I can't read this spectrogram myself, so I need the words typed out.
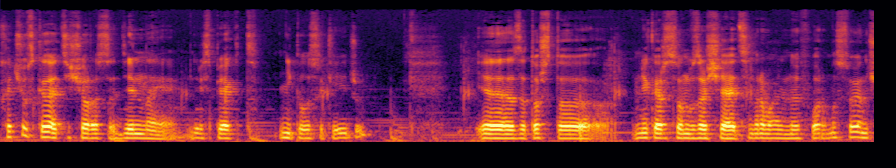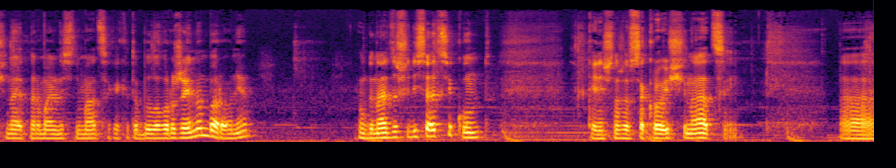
Хочу сказать еще раз отдельный респект Николасу Кейджу э, за то, что, мне кажется, он возвращается в нормальную форму свою, начинает нормально сниматься, как это было в «Оружейном бароне». Угнать за 60 секунд. Конечно же, «Сокровище нации». Э,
